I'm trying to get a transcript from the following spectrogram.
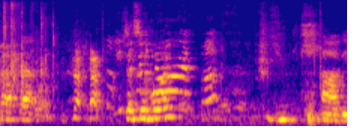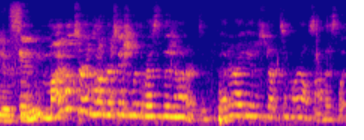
about that one. You Just should read avoid- Nora's books. Obviously. And my books are in conversation with the rest of the genre. It's a better idea to start somewhere else, honestly.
